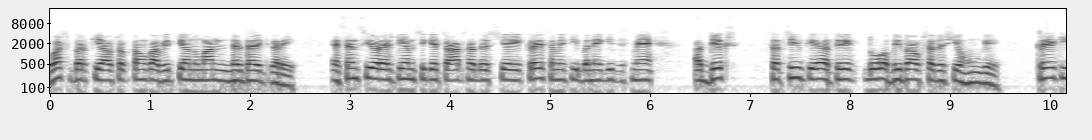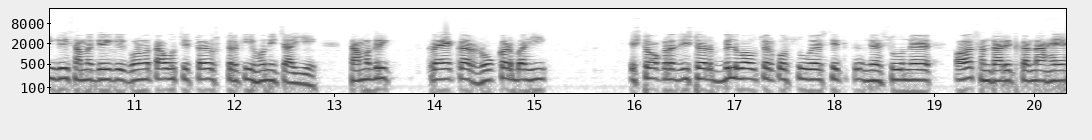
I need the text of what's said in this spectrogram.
वर्ष भर की आवश्यकताओं का वित्तीय अनुमान निर्धारित करे। एसएमसी और एसडीएमसी के चार सदस्य एक क्रय समिति बनेगी, जिसमें अध्यक्ष, सचिव के अतिरिक्त दो अभिभावक सदस्य होंगे। क्रय की गई सामग्री की गुणवत्ता उच्च स्तर की होनी चाहिए। सामग्री क्रय कर रोकड़ बही स्टॉक रजिस्टर, बिल वाउचर को सुव्यवस्थित और संधारित करना है।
